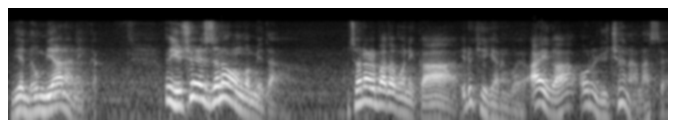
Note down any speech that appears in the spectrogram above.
미안, 너무 미안하니까. 근데 유치원에서 전화가 온 겁니다. 전화를 받아보니까 이렇게 얘기하는 거예요. 아이가 오늘 유치원 안 왔어요.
